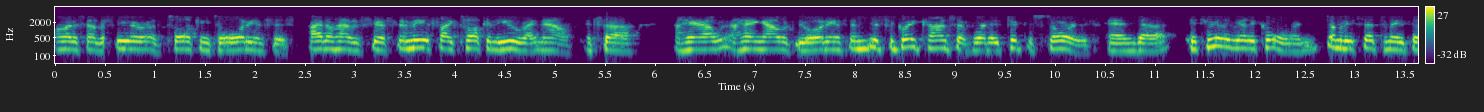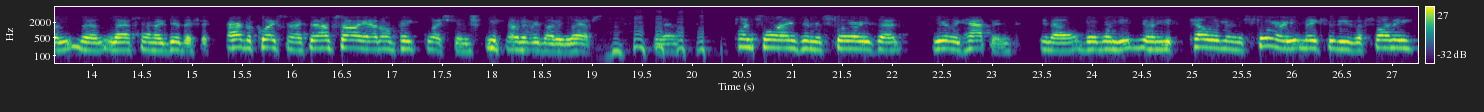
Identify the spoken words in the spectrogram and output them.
artists have a fear of talking to audiences. I don't have a fear. For me, it's like talking to you right now. It's, uh, I hang out, I hang out with the audience, and it's a great concept where they pick the stories, and uh, it's really, really cool. And somebody said to me the, the last one I did, they said, "I have a question." I said, "I'm sorry, I don't take questions." You know, and everybody laughs. you know, punchlines in the stories that really happened. You know, but when you when you tell them in the story, it makes it either funny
